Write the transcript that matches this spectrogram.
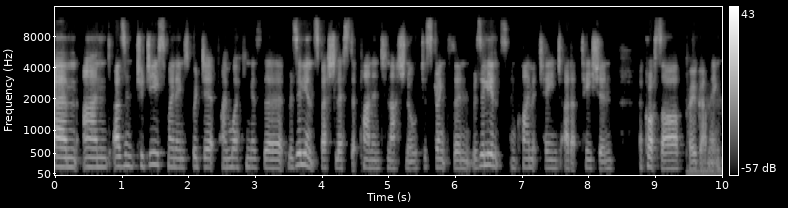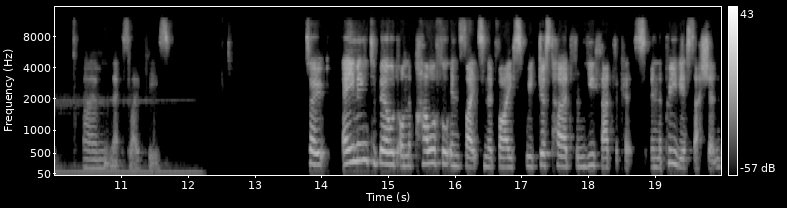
Um, and as introduced, my name is Bridget. I'm working as the resilience specialist at Plan International to strengthen resilience and climate change adaptation across our programming. Um, next slide, please. So aiming to build on the powerful insights and advice we've just heard from youth advocates in the previous session,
